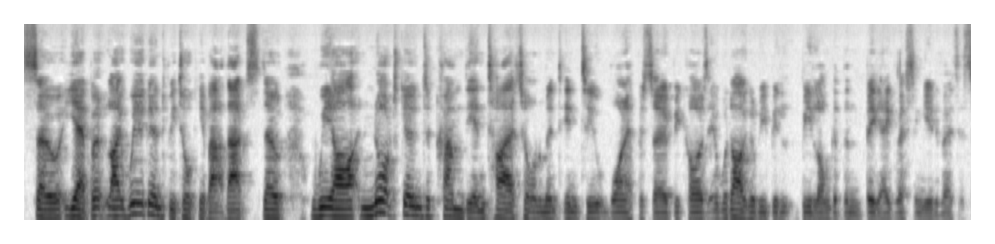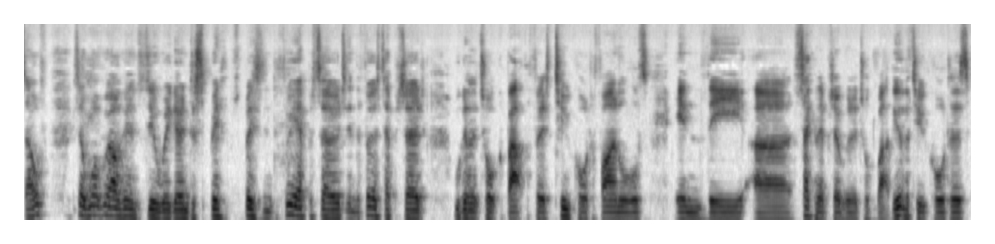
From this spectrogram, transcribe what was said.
so yeah, but like we're going to be talking about that. So we are not going to cram the entire tournament into one episode because it would arguably be, be longer than Big Egg Wrestling Universe itself. So what we are going to do, we're going to split, split it into three episodes. In the first episode, we're going to talk about the first two quarterfinals. In the uh, second episode, we're going to talk about the other two quarters,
